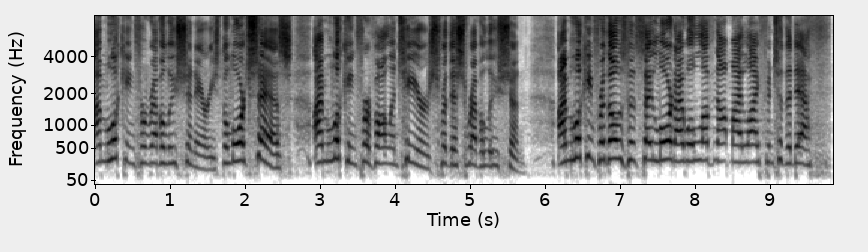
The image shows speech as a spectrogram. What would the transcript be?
I'm looking for revolutionaries. The Lord says, I'm looking for volunteers for this revolution. I'm looking for those that say, Lord, I will love not my life into the death.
